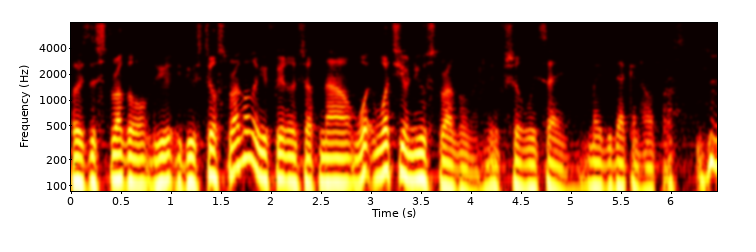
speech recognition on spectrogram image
or is the struggle? Do you, do you still struggle, or you feel yourself now? What, what's your new struggle, if shall we say? Maybe that can help us.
